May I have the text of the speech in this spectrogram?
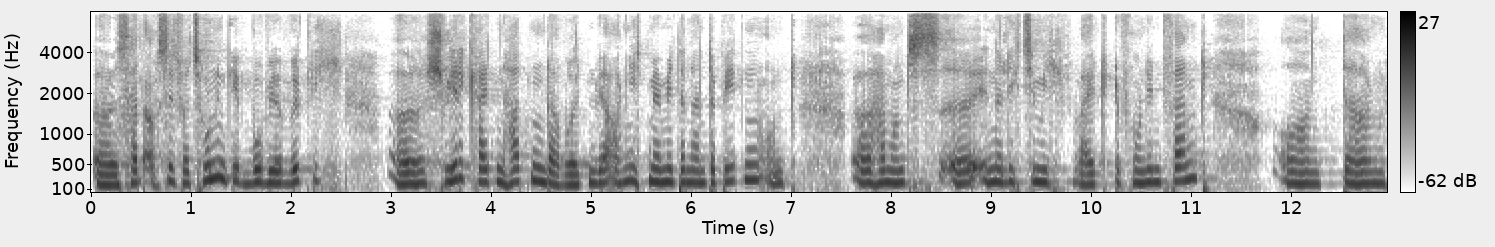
es hat auch Situationen gegeben, wo wir wirklich äh, Schwierigkeiten hatten, da wollten wir auch nicht mehr miteinander beten und äh, haben uns äh, innerlich ziemlich weit davon entfernt. Und ähm,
